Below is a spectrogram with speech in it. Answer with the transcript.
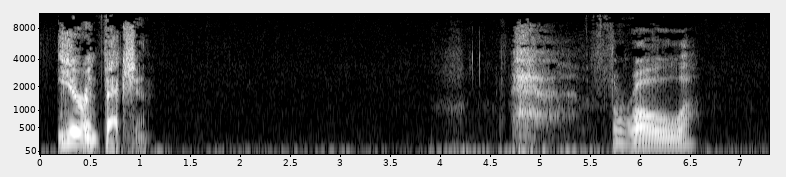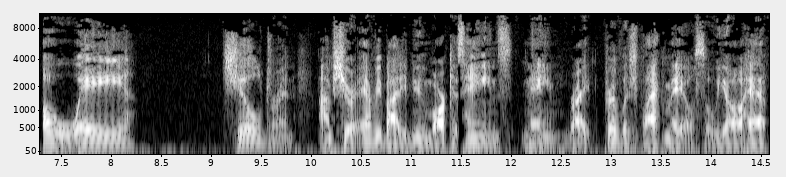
ear infection. throw away children. I'm sure everybody knew Marcus Haynes' name, right? Privileged black male. So we all have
